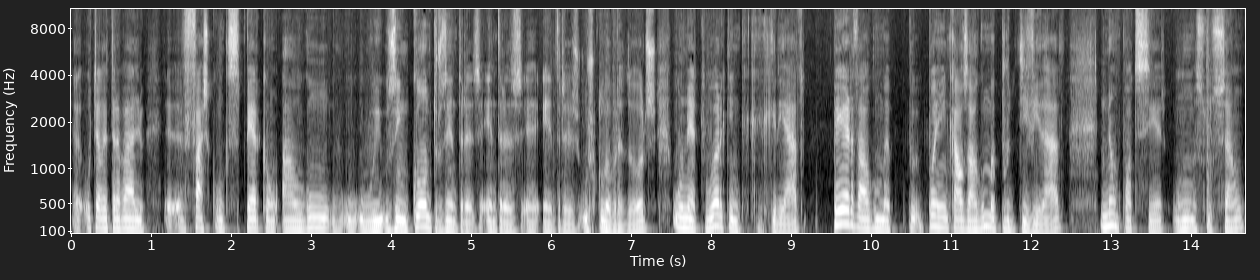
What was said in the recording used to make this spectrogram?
Eh, o teletrabalho eh, faz com que se percam algum, os encontros entre, as, entre, as, entre os colaboradores, o networking que é criado perde alguma, põe em causa alguma produtividade, não pode ser uma solução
